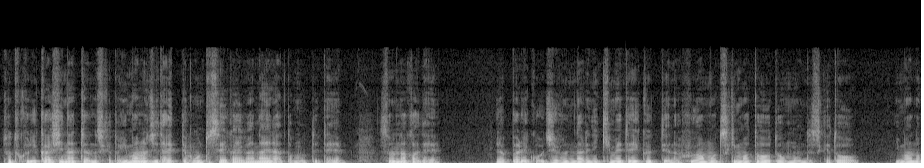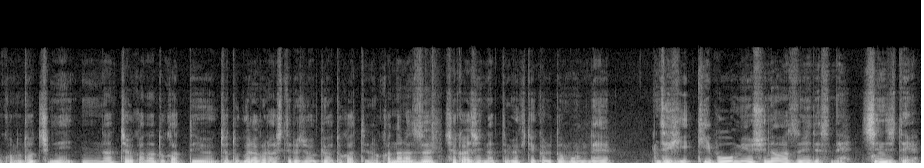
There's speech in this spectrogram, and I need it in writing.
ちょっと繰り返しになっちゃうんですけど今の時代ってほんと正解がないなと思っててその中でやっぱりこう自分なりに決めていくっていうのは不安もつきまとうと思うんですけど今のこのどっちになっちゃうかなとかっていうちょっとグラグラしてる状況とかっていうのは必ず社会人になっても生きてくると思うんで是非希望を見失わずにですね信じて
